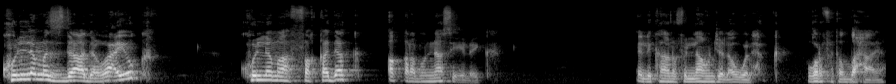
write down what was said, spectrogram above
كلما ازداد وعيك كلما فقدك أقرب الناس إليك. اللي كانوا في اللاونج الأول حق غرفة الضحايا.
